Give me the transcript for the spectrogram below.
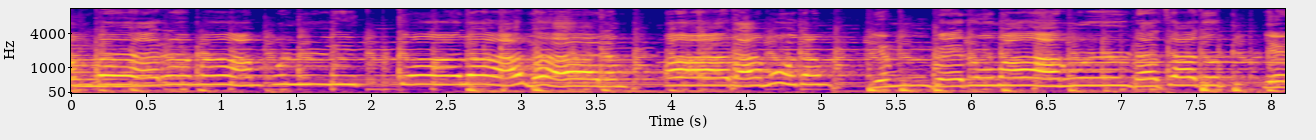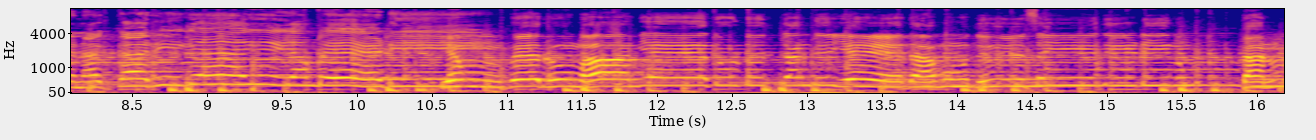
அம்பரமாம் புள்ளித்தோலாலம் ஆரமுதம் எம்பெருமான் உள்ள சதுர் எனக்கரிய இயம்பேடி எம் பெருமான் ஏதுடுத்தங்கு ஏதமுது செய்திடினும் தன்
